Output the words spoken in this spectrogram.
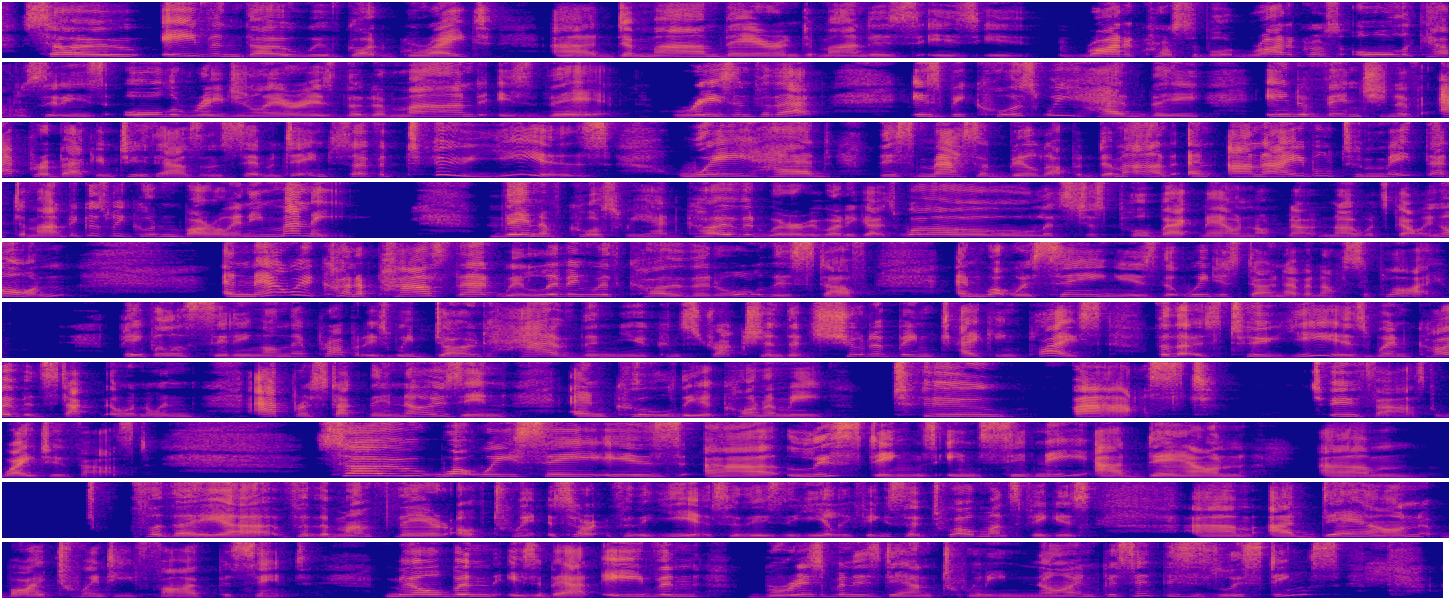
So even though we've got great uh, demand there, and demand is, is is right across the board, right across all the capital cities, all the regional areas. The demand is there. Reason for that is because we had the intervention of APRA back in 2017. So for two years, we had this massive build-up of demand and unable to meet that demand because we couldn't borrow any money. Then, of course, we had COVID, where everybody goes, "Whoa, let's just pull back now and not know, know what's going on." And now we're kind of past that. We're living with COVID, all of this stuff, and what we're seeing is that we just don't have enough supply people are sitting on their properties. We don't have the new construction that should have been taking place for those two years when COVID stuck, when APRA stuck their nose in and cooled the economy too fast, too fast, way too fast. So what we see is uh, listings in Sydney are down um, for the uh, for the month there of 20 sorry for the year so these are the yearly figures so 12 months figures um, are down by 25%. Melbourne is about even. Brisbane is down 29%. This is listings.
